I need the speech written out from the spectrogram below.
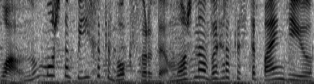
вау, ну можна поїхати в Оксфорд, можна виграти стипендію,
